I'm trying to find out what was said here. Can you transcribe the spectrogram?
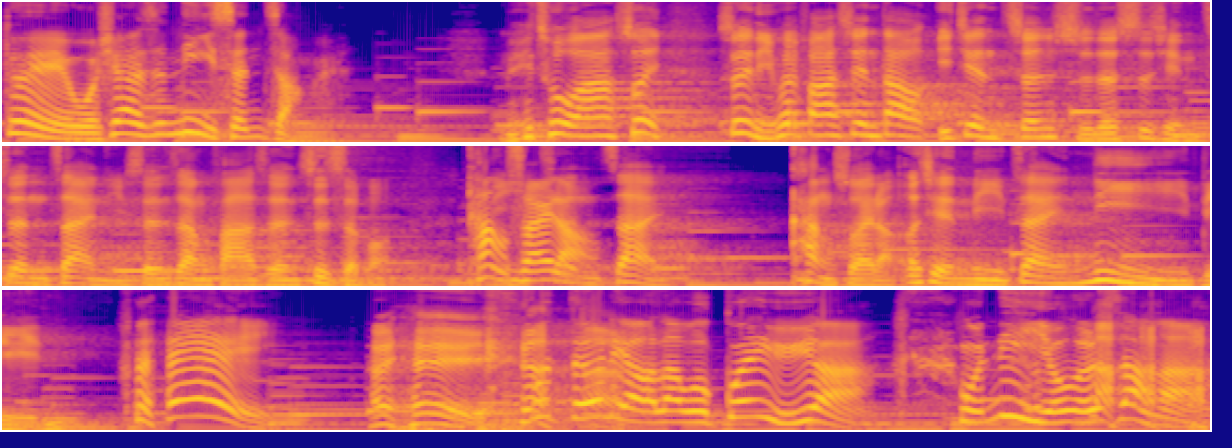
对我现在是逆生长哎，没错啊，所以所以你会发现到一件真实的事情正在你身上发生是什么？抗衰老，在抗衰老，而且你在逆龄，嘿嘿嘿嘿，不得了了，我鲑鱼啊，我逆游而上啊，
